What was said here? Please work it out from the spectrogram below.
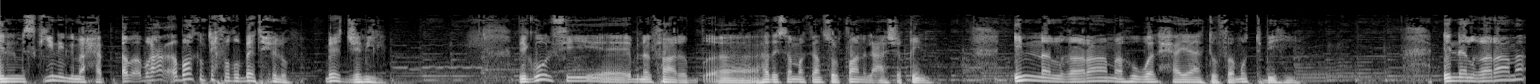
المسكين اللي ما حب. أبغاكم تحفظوا بيت حلو بيت جميل. بيقول في ابن الفارض آه هذا يسمى كان سلطان العاشقين. إن الغرام هو الحياة فمت به. إن الغرام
